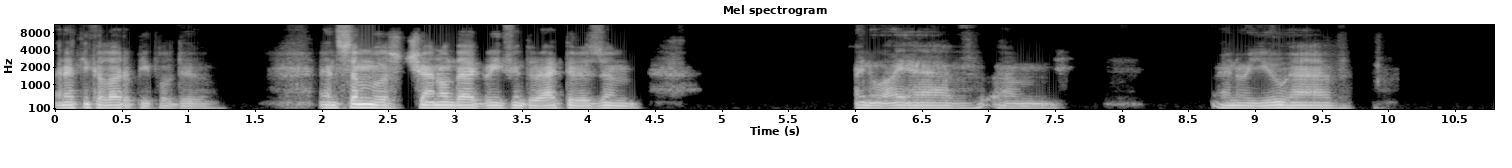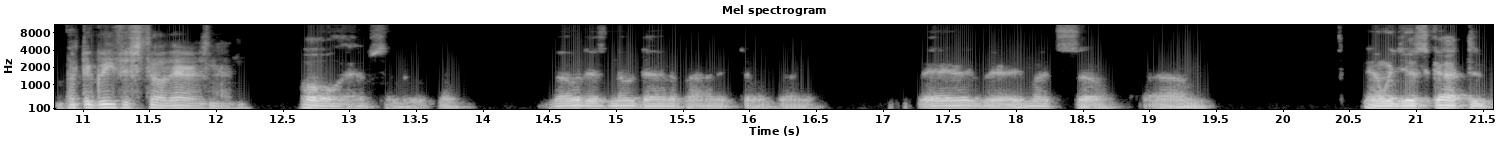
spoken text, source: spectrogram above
And I think a lot of people do. And some of us channel that grief into activism. I know I have. Um, I know you have. But the grief is still there, isn't it? Oh, absolutely. No, there's no doubt about it, though, brother. Very, very much so. Um, and we just got to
